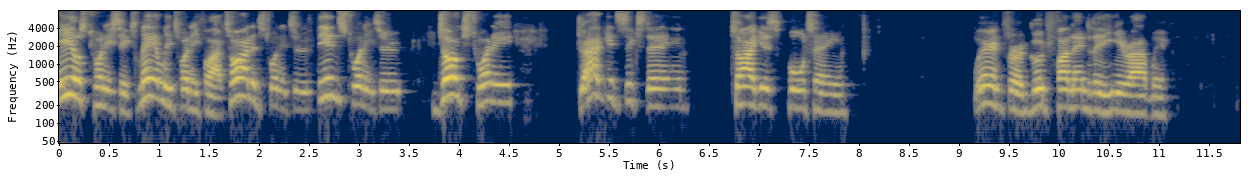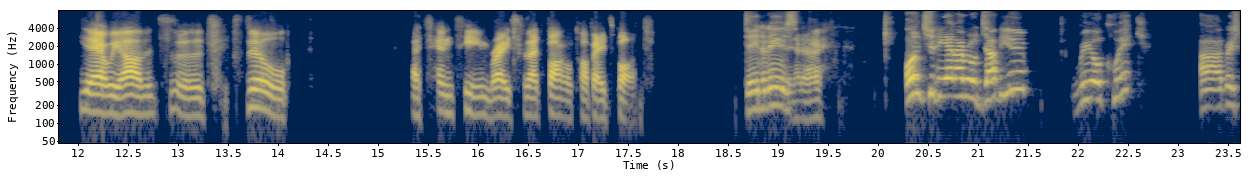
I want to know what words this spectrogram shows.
Eels 26, Manly 25, Titans 22, Thins 22, Dogs 20, Dragons 16, Tigers 14. we're in for a good fun end of the year, aren't we? Yeah, we are. It's, uh, it's still a 10 team race for that final top eight spot. Indeed, it is. You know? On to the NRLW, real quick. Uh, Rhys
